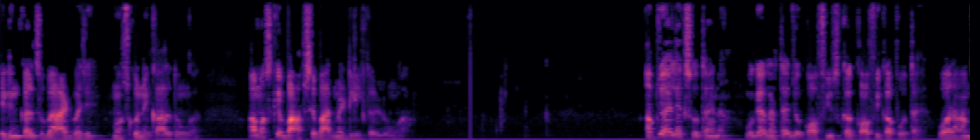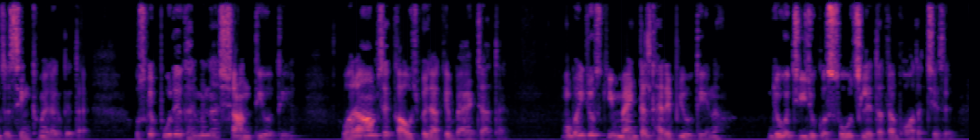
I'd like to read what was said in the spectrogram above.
लेकिन कल सुबह आठ बजे मैं उसको निकाल दूँगा, और मैं उसके बाप से बाद में डील कर लूँगा। अब जो एलेक्स होता है ना, वो क्या करता है, जो कॉफ़ी उसका कॉफ़ी कप होता है, वो आराम से सिंक में रख देता है। उसके पूरे घर में ना शांति होती है, वो आराम से काउच पे जाके बैठ जाता है। और भाई जो उसकी मेंटल थेरेपी होती है ना, जो वो चीज़ों को सोच लेता था बहुत अच्छे से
